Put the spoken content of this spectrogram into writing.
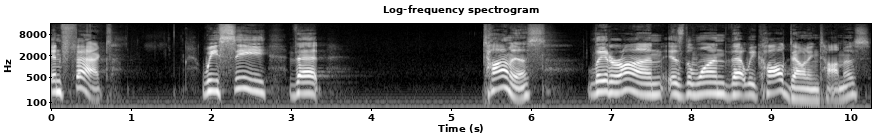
In fact, we see that Thomas later on is the one that we call doubting Thomas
